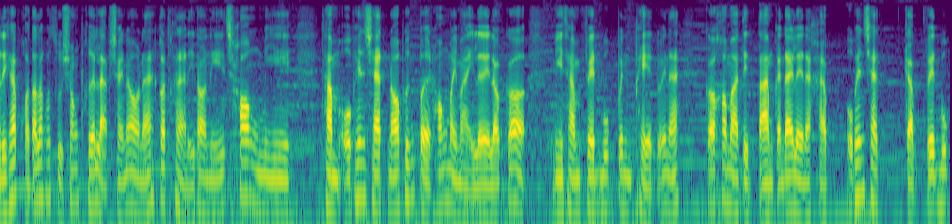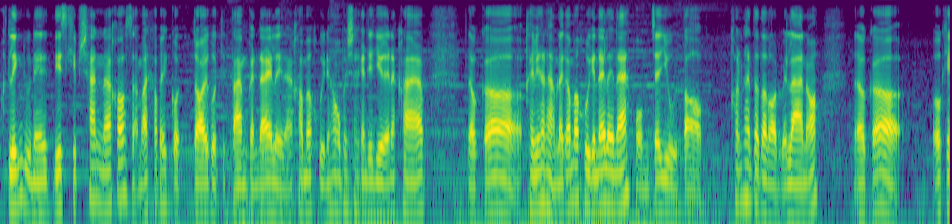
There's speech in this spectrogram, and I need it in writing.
สวัสดีครับ ขอต้อนรับเข้าสู่ช่อง p e r Lab Channel นะ ก็ขณะนี้ตอนนี้ช่องมีทำ Open Chat เนาะเพิ่งเปิดห้องใหม่ๆเลย แล้วก็มีทำ Facebook เป็นเพจด้วยนะ ก็เข้ามาติดตามกันได้เลยนะครับ Open Chat กับ Facebook ลิงก์อยู่ใน description นะเขาสามารถเข้าไปกดจอยกดติดตามกันได้เลยนะ เข้ามาคุยในห้อง Open Chat กันเยอะๆนะครับ แล้วก็ใครมีคำถามอะไรก็มาคุยกันได้เลยนะ ผมจะอยู่ตอบค่อนข้างจะตลอดเวลาเนาะ แล้วก็โอเค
